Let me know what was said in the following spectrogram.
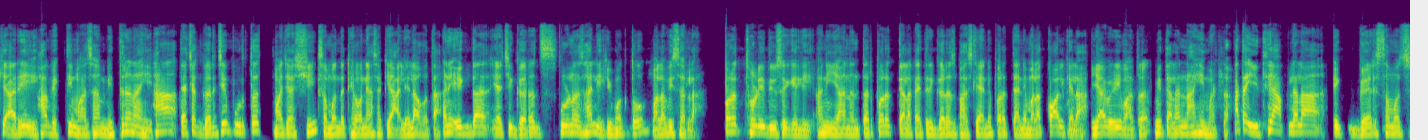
की अरे हा व्यक्ती माझा मित्र नाही. हा त्याच्या गरजेपुरतच माझ्याशी संबंध ठेवण्यासाठी आलेला होता. आणि एकदा याची गरज पूर्ण झाली की मग तो मला विसरला. परत थोडी दिवस गेली आणि यानंतर परत त्याला काहीतरी गरज भासली आणि परत त्याने मला कॉल केला. यावेळी मात्र मी त्याला नाही म्हटलं. आता इथे आपल्याला एक गैरसमज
